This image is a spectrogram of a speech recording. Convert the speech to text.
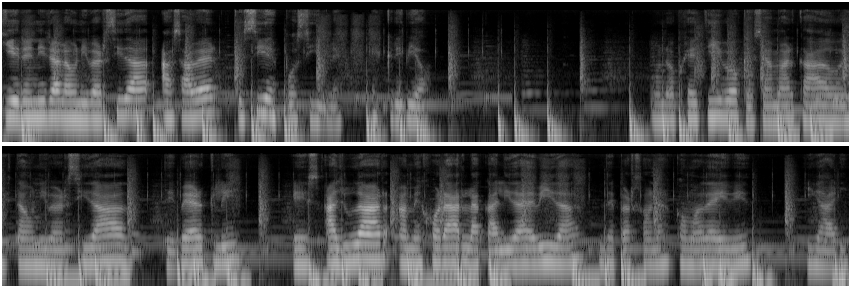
quieren ir a la universidad a saber que sí es posible, escribió. Un objetivo que se ha marcado esta universidad de Berkeley es ayudar a mejorar la calidad de vida de personas como David y Gary.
